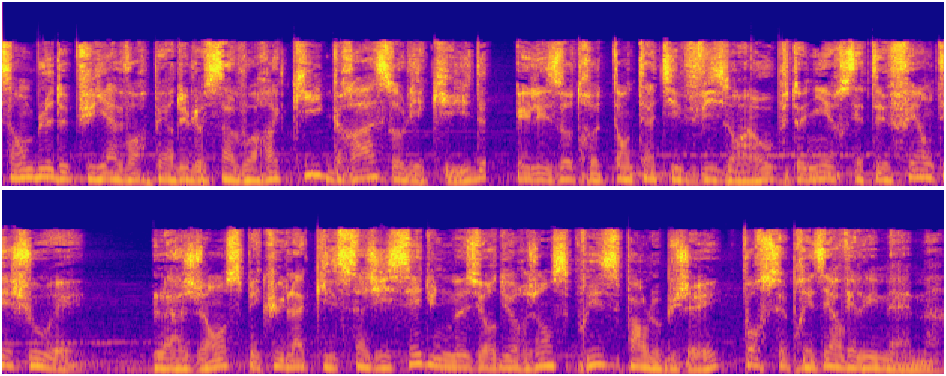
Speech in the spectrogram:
semble depuis avoir perdu le savoir acquis grâce au liquide, et les autres tentatives visant à obtenir cet effet ont échoué. L'agent spécula qu'il s'agissait d'une mesure d'urgence prise par l'objet pour se préserver lui-même.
